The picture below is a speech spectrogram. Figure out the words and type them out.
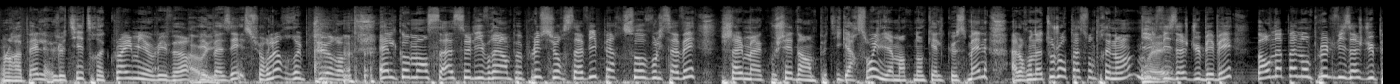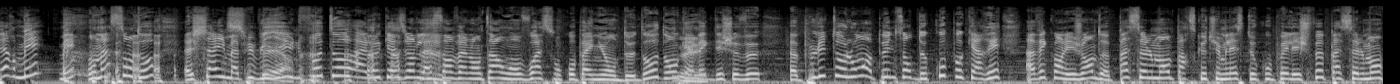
On le rappelle, le titre Cry Me a River Ah est basé sur leur rupture. Elle commence à se livrer un peu plus sur sa vie perso. Vous le savez, Shaim a accouché d'un petit garçon il y a maintenant quelques semaines. Alors on n'a toujours pas son prénom ni Ouais. le visage du bébé. Bah, on n'a pas non plus le visage du père, mais mais on a son dos. Euh, Shaim a publié une photo à l'occasion de la Saint-Valentin où on voit son compagnon de dos, donc Ouais. avec des cheveux euh, plutôt longs, un peu une sorte de coupe au carré, avec en légende pas seulement parce que tu me laisses te couper les cheveux, pas seulement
